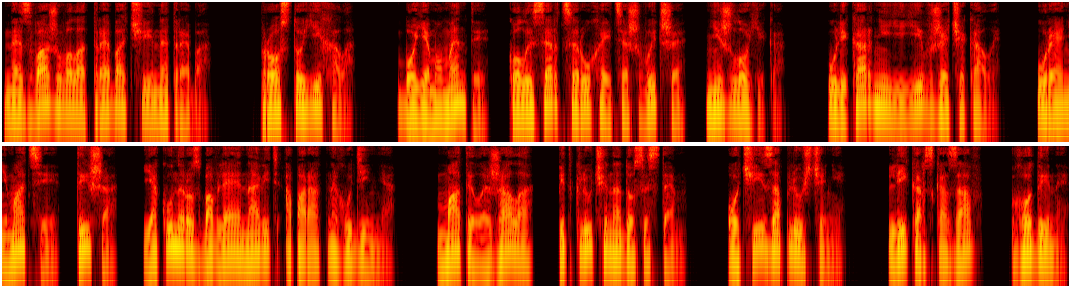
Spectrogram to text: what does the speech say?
Не зважувала, треба чи не треба. Просто їхала. Бо є моменти, коли серце рухається швидше, ніж логіка. У лікарні її вже чекали. У реанімації тиша, яку не розбавляє навіть апаратне гудіння. Мати лежала, підключена до систем. Очі заплющені. Лікар сказав години,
